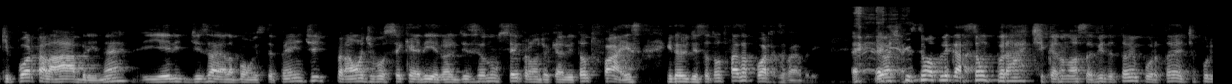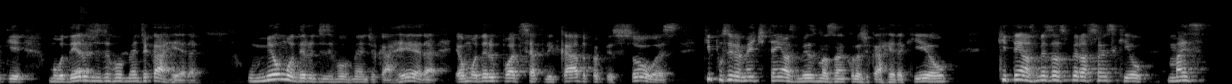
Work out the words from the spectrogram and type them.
que porta ela abre, né? E ele diz a ela: Bom, isso depende para onde você quer ir. Ela diz: Eu não sei para onde eu quero ir, tanto faz. Então ele diz: Então, tanto faz a porta que você vai abrir. Eu acho que isso é uma aplicação prática na nossa vida tão importante, porque modelos de desenvolvimento de carreira. O meu modelo de desenvolvimento de carreira é um modelo que pode ser aplicado para pessoas que possivelmente têm as mesmas âncoras de carreira que eu, que têm as mesmas aspirações que eu, mas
